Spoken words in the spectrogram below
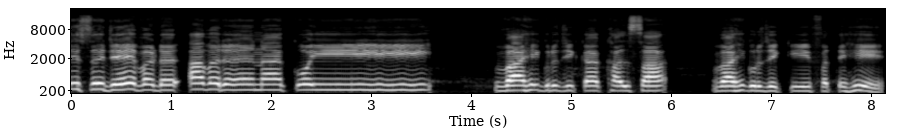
ਤਿਸ ਜੇ ਵਡ ਅਵਰ ਨਾ ਕੋਈ। ਵਾਹਿਗੁਰੂ ਜੀ ਕਾ ਖਾਲਸਾ, ਵਾਹਿਗੁਰੂ ਜੀ ਕੀ ਫਤਿਹ।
